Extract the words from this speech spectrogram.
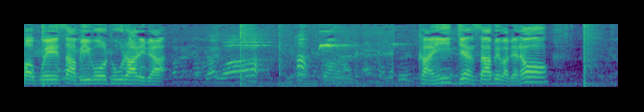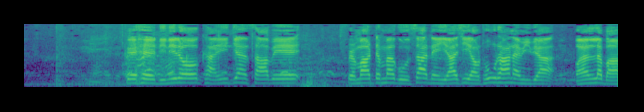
ပောက်ကွဲစပေးဖို့ထိုးထားတယ်ဗျခိုင်ကြန့်စားပေးပါဗျာနော်ကဲဒီနေ့တော့ခိုင်ကြန့်စားပေးပရမတမတ်ကိုစတင်ရရှိအောင်ထိုးထားနိုင်ပြီဗျဝမ်းလက်ပါ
